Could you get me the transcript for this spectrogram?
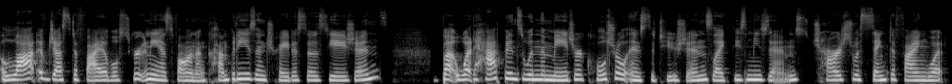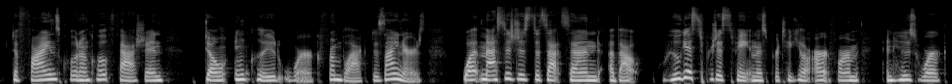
A lot of justifiable scrutiny has fallen on companies and trade associations. But what happens when the major cultural institutions, like these museums, charged with sanctifying what defines quote unquote fashion, don't include work from Black designers? What messages does that send about who gets to participate in this particular art form and whose work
